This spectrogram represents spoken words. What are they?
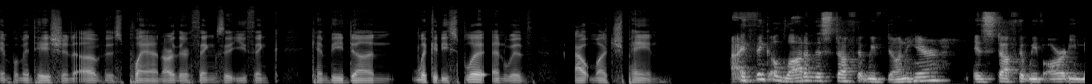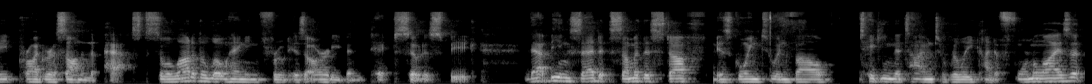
implementation of this plan? Are there things that you think can be done lickety split and without much pain? I think a lot of the stuff that we've done here is stuff that we've already made progress on in the past. So a lot of the low hanging fruit has already been picked so to speak that being said, some of this stuff is going to involve taking the time to really kind of formalize it.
